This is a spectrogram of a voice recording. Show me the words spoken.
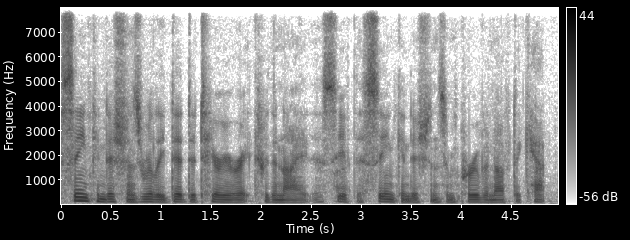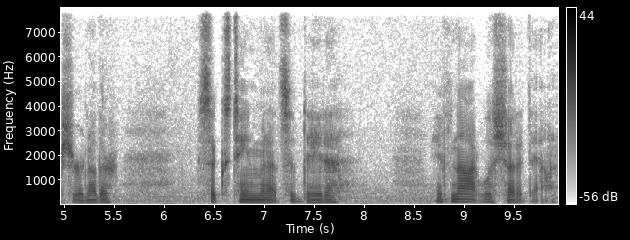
seeing conditions really did deteriorate through the night. Let's see if the seeing conditions improve enough to capture another 16 minutes of data. If not, we'll shut it down.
